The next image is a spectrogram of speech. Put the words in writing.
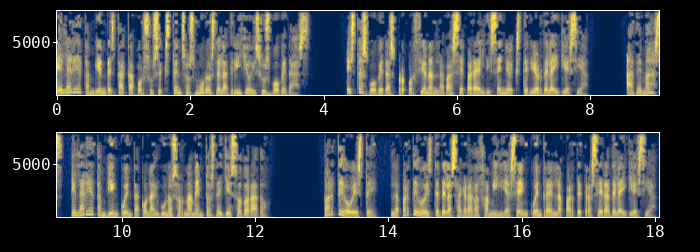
El área también destaca por sus extensos muros de ladrillo y sus bóvedas. Estas bóvedas proporcionan la base para el diseño exterior de la iglesia. Además, el área también cuenta con algunos ornamentos de yeso dorado. Parte oeste. La parte oeste de la Sagrada Familia se encuentra en la parte trasera de la iglesia.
